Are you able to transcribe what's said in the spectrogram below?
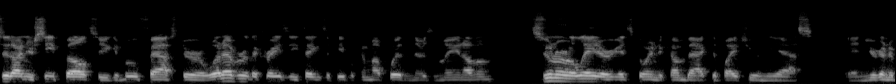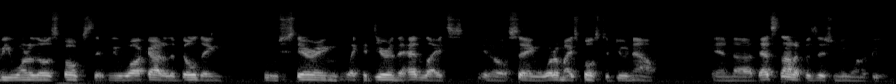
sit on your seatbelt so you can move faster or whatever the crazy things that people come up with, and there's a million of them. Sooner or later, it's going to come back to bite you in the ass, and you're going to be one of those folks that we walk out of the building who's staring like a deer in the headlights, you know, saying, "What am I supposed to do now?" And uh, that's not a position you want to be in.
